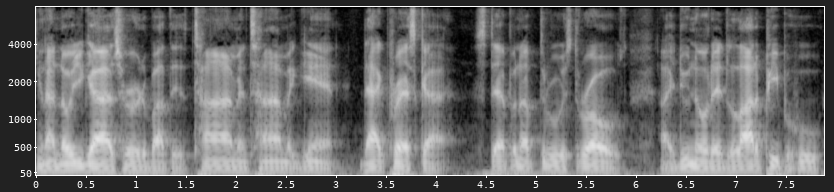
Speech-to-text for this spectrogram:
And I know you guys heard about this time and time again. Dak Prescott stepping up through his throws. I do know that a lot of people who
